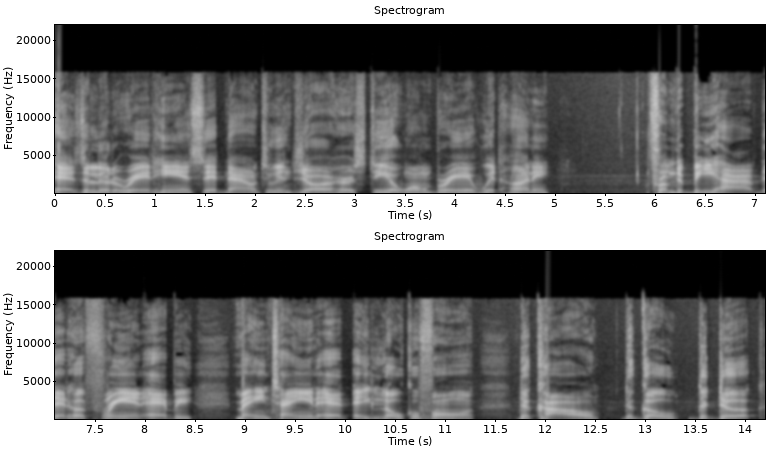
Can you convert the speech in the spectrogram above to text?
As the little red hen sat down to enjoy her still warm bread with honey from the beehive that her friend Abby maintained at a local farm, the cow, the goat, the duck,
